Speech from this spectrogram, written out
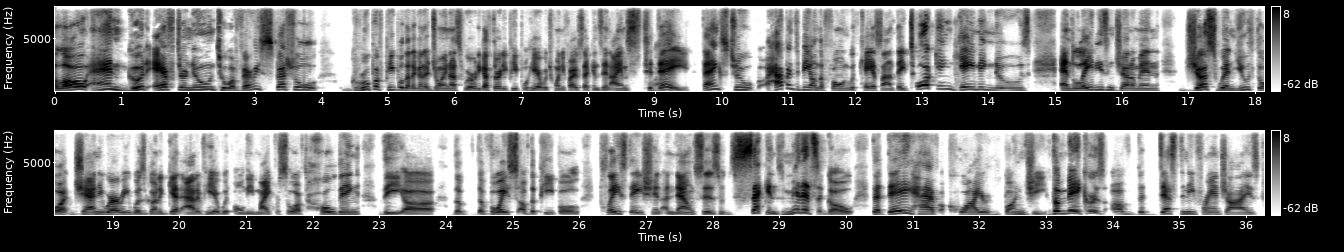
Hello and good afternoon to a very special group of people that are going to join us. We already got 30 people here. We're 25 seconds in. I am today, wow. thanks to happen to be on the phone with Kay Asante, talking gaming news. And ladies and gentlemen, just when you thought January was going to get out of here with only Microsoft holding the uh the the voice of the people PlayStation announces seconds, minutes ago that they have acquired Bungie, the makers of the Destiny franchise,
